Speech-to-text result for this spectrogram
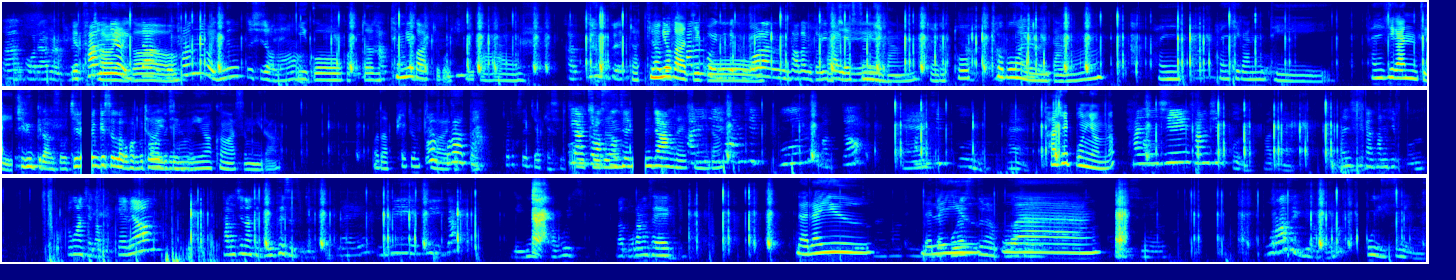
아, 타는 애가 저 있다. 이거- 너 타는 애가 있는 뜻이잖아. 이거 갑자기 튕겨가지고 씨발. 같은데. 야, 너 타는 튕겨가지고 거 있는데 그거라는 사람이 더 이상해. 했습니다. 제가 토, 초보입니다. 한, 한 시간 뒤. 한 시간 뒤. 지름길 안 써. 지름길 쓰려고 방금 저희 지금 떨어지는데. 이만큼 왔습니다. 어, 나 피좀아 채워야겠다. 돌아왔다. 초록색이야 다시. 시간 끌었어, 젠장. 다 했습니다. 1시 30분 맞죠? 네. 30분. 네. 40분이었나? 1시 30분. 맞아요. 1시간 30분. 동안 제가 못 깨면 당신한테 눈패스 주겠어. 네. 준비 시작. 네, 이미 가고 있어. 나 노란색. 날아유. 이제 고래 쓰면 날아유. 보라색. 우와. 고 있으면. 보라색이라고요? 고 있으면요.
